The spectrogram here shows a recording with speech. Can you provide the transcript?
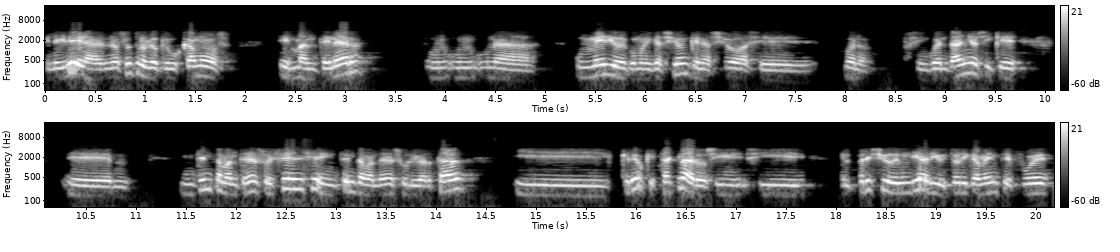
es la idea. Nosotros lo que buscamos es mantener un, un, una, un medio de comunicación que nació hace, bueno, 50 años y que eh, intenta mantener su esencia, intenta mantener su libertad y creo que está claro, si, si el precio de un diario históricamente fue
